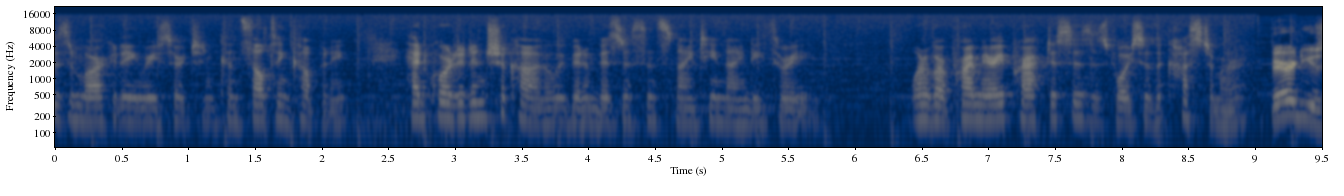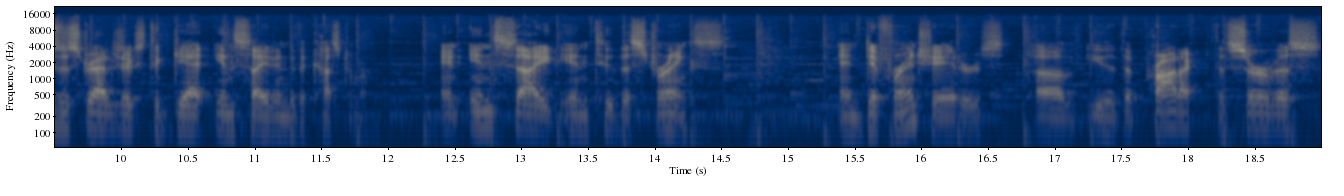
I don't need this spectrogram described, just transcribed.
is a marketing, research, and consulting company headquartered in Chicago. We've been in business since 1993. One of our primary practices is voice of the customer. Baird uses Strategex to get insight into the customer and insight into the strengths and differentiators of either the product, the service.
